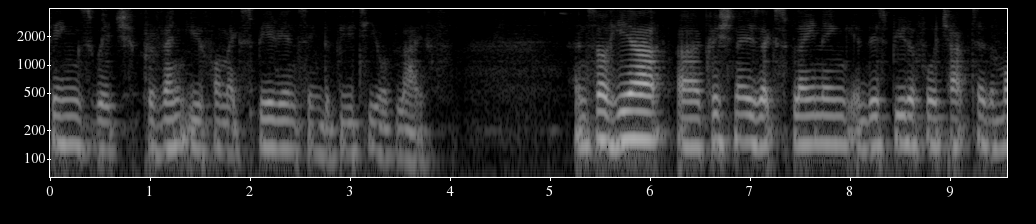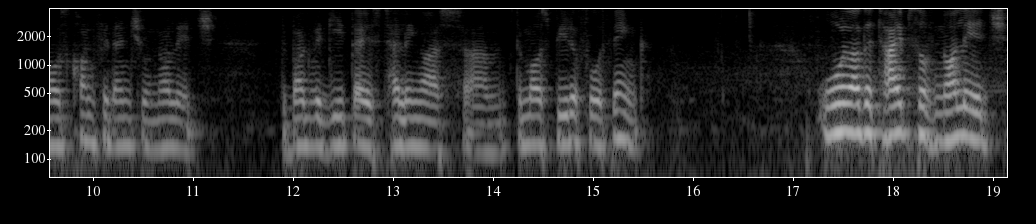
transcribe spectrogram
things which prevent you from experiencing the beauty of life. And so here uh, Krishna is explaining in this beautiful chapter the most confidential knowledge. The Bhagavad Gita is telling us um, the most beautiful thing. All other types of knowledge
